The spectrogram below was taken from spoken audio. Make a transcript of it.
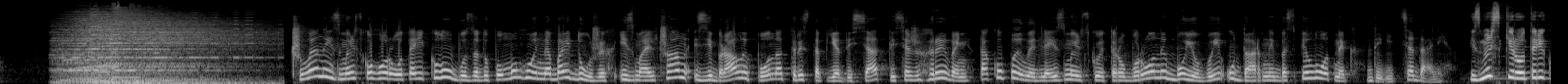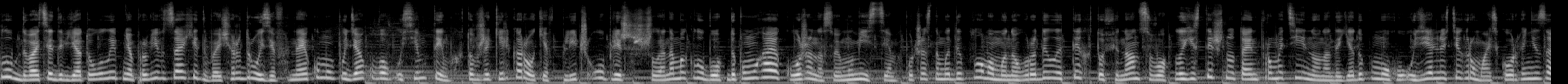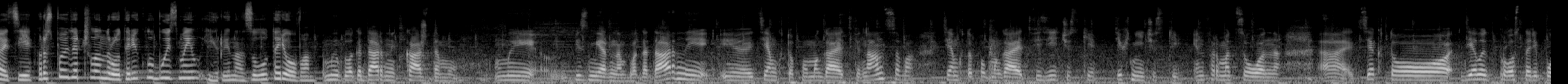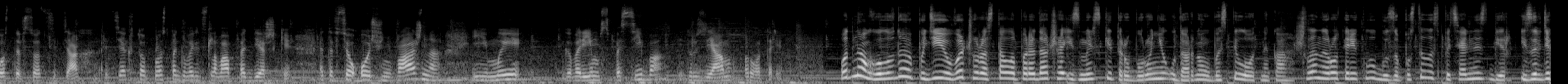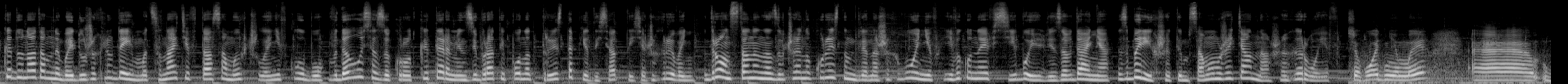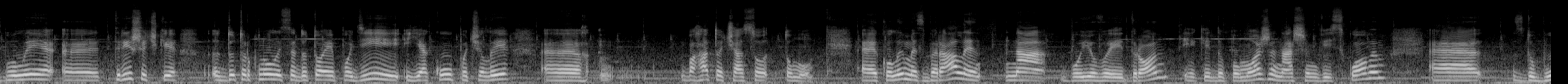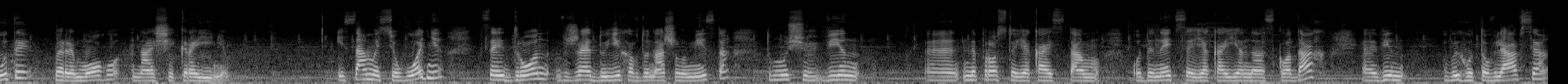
Члени Ізмаїльського ротарі клубу за допомогою небайдужих ізмаїльчан зібрали понад 350 тисяч гривень та купили для ізмаїльської тероборони бойовий ударний безпілотник. Дивіться далі. Ізмирський ротарі клуб 29 липня провів захід вечір друзів, на якому подякував усім тим, хто вже кілька років пліч опліч з членами клубу допомагає кожен на своєму місці. Почесними дипломами нагородили тих, хто фінансово, логістично та інформаційно надає допомогу у діяльності громадської організації. Розповідає член ротарі клубу Ізмаїл Ірина Золотарьова. Мы благодарны каждому. Мы безмерно благодарны э, тем, кто помогает финансово, тем, кто помогает физически, технически, информационно, э, те, кто делает просто репосты в соцсетях, те, кто просто говорит слова поддержки. Это все очень важно, и мы говорим спасибо друзьям Ротари. Однак головною подією вечора стала передача Ізмельській теробороні ударного безпілотника. Члени ротарі клубу запустили спеціальний збір, і завдяки донатам небайдужих людей, меценатів та самих членів клубу вдалося за короткий термін зібрати понад 350 тисяч гривень. Дрон стане надзвичайно корисним для наших воїнів і виконує всі бойові завдання, зберігши тим самим життя наших героїв. Сьогодні ми е, були е, трішечки доторкнулися до тої події, яку почали е, багато часу тому, е, коли ми збирали на бойовий дрон, який допоможе нашим військовим е, здобути перемогу нашій країні. І саме сьогодні цей дрон вже доїхав до нашого міста, тому що він е, не просто якась там одиниця, яка є на складах. Він виготовлявся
